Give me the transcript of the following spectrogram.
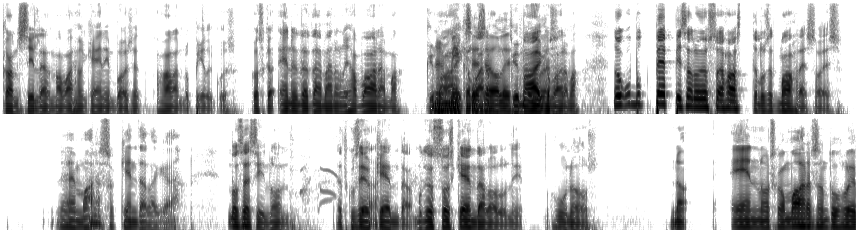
kans silleen, että mä vaihoin Keinin pois, että Haalandu pilkuis. Koska ennen tätä mä en ollut ihan varma. Kyllä No mä aika miksei se varma. olisi Kyllä mä aika pilkuis? varma. No mutta Peppi sanoi jossain haastattelussa, että Mahres olisi. Ei mahdollista ole kentälläkään. No se siinä on. Et kun se ei ole kentällä. Mutta jos se olisi kentällä ollut, niin who knows. En usko, mahdollista on tuhli,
